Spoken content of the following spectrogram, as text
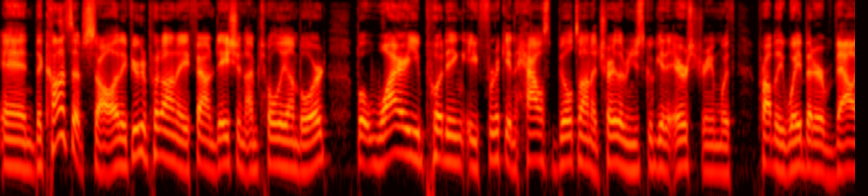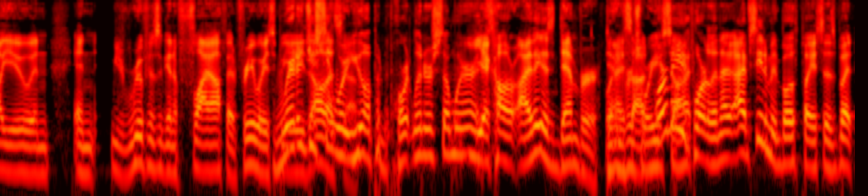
And the concept's solid. If you're going to put on a foundation, I'm totally on board. But why are you putting a freaking house built on a trailer and you just go get an Airstream with probably way better value and and your roof isn't going to fly off at freeway speeds? Where did you see? Were stuff. you up in Portland or somewhere? Yeah, Colorado. I think it's Denver. When Denver's I saw where it. you or saw maybe it? Portland. I, I've seen him in both places, but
